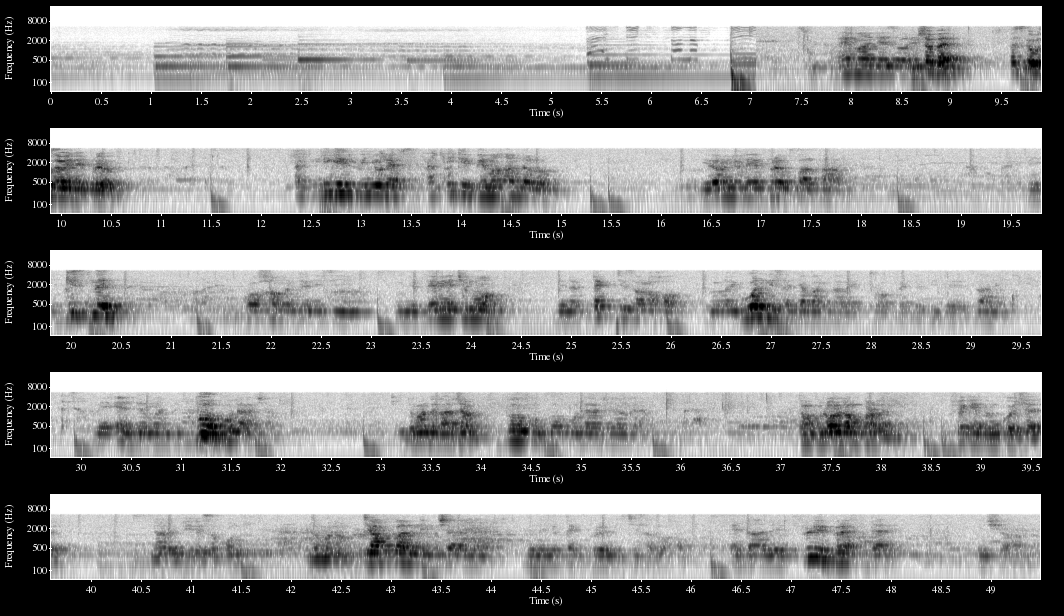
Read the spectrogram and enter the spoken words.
Vraiment désolé. Monsieur Ben, est-ce que vous avez des preuves ak liggéey bi ñu def ak équipe bi ma àndaloon yoruñu des preuves palpables mais gis nañ koo xamante ni si bu ñu demee ci moom dina teg ci sa loxo lu lay won ni sa jabar da lay trompé depuis des années mais elle demande beaucoup d' argent. elle demande de l' argent. beaucoup beaucoup d' argent même. donc loolu doon problème bu fekkee ba nga koy gérer naa la virer sa compte nga mën a am. jàppal ni monsieur le maire dinañu teg preuve yi ci sa loxo et dans les plus brefs délais incha allah.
